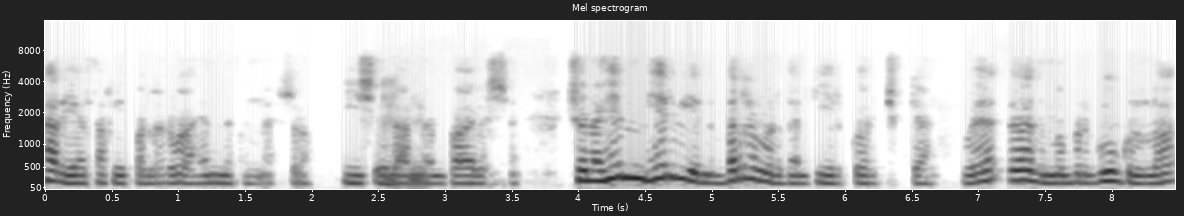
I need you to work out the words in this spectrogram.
karýer sahypalary bar, hemmesinde şo. iş ýylan bilen paýlaşýan. Şolaryň hem her birini bir-birden girip görüp çykýan we özümi bir Google-la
